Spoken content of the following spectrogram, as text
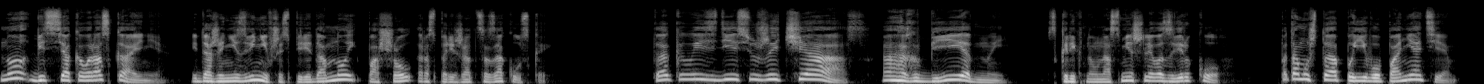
но без всякого раскаяния, и даже не извинившись передо мной, пошел распоряжаться закуской. «Так вы здесь уже час! Ах, бедный!» — вскрикнул насмешливо Зверков, потому что, по его понятиям,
